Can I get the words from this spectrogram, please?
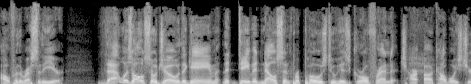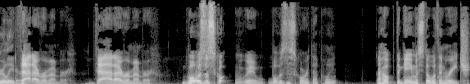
out for the rest of the year. That was also Joe the game that David Nelson proposed to his girlfriend, char- uh, Cowboys cheerleader. That I remember. That I remember. What was the score? Wait, what was the score at that point? I hope the game was still within reach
